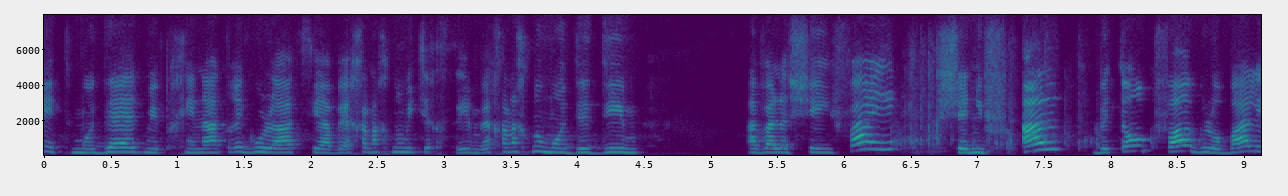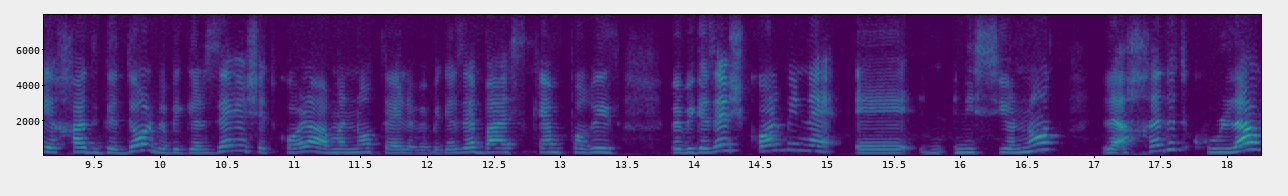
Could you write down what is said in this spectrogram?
להתמודד מבחינת רגולציה ואיך אנחנו מתייחסים ואיך אנחנו מודדים, אבל השאיפה היא שנפעל בתור כפר גלובלי אחד גדול, ובגלל זה יש את כל האמנות האלה, ובגלל זה בא הסכם פריז, ובגלל זה יש כל מיני אה, ניסיונות לאחד את כולם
